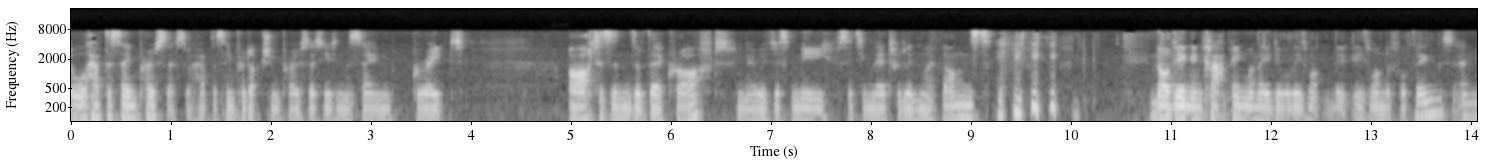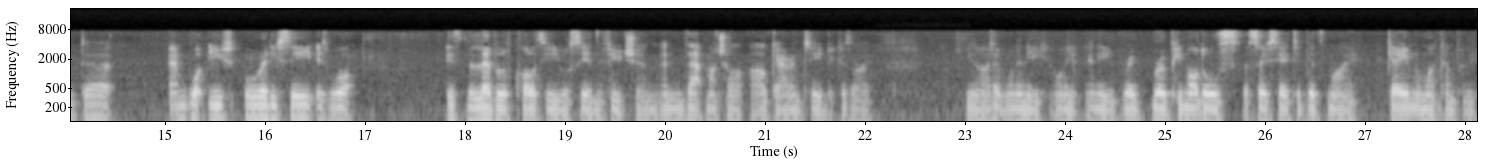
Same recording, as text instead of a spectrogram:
It will have the same process. It will have the same production process using the same great artisans of their craft. You know, with just me sitting there twiddling my thumbs, nodding and clapping when they do all these these wonderful things. And uh, and what you already see is what is the level of quality you will see in the future, and, and that much I'll, I'll, guarantee because I, you know, I don't want any any, any ropey models associated with my game or my company.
